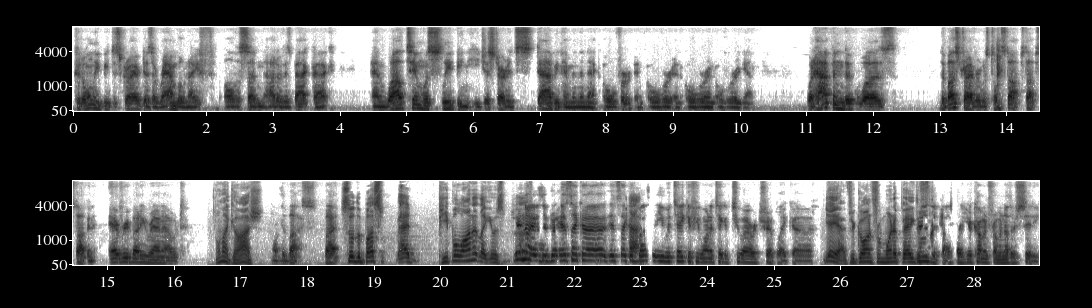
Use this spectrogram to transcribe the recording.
could only be described as a Rambo knife all of a sudden out of his backpack. And while Tim was sleeping, he just started stabbing him in the neck over and over and over and over again. What happened was the bus driver was told, stop, stop, stop. And everybody ran out Oh my gosh! of the bus. But So the bus had people on it, like it was. yeah, no, it was a, uh, it's like a it's like Yeah. a bus that you would take if you want to take a two hour trip, like a yeah, yeah. If you're going from Winnipeg to transit bus, but you're coming from another city.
